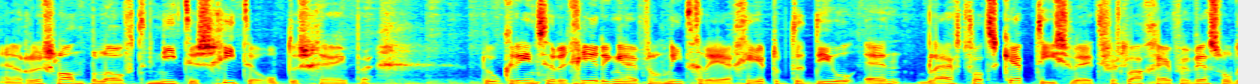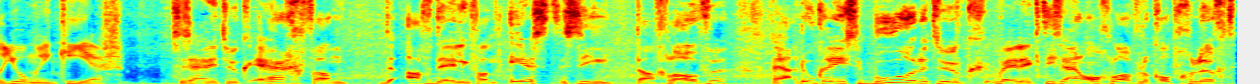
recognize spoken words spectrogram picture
en Rusland belooft niet te schieten op de schepen. De Oekraïense regering heeft nog niet gereageerd op de deal en blijft wat sceptisch, weet verslaggever Wessel de Jong in Kiev. Ze zijn natuurlijk erg van de afdeling van eerst zien dan geloven. Nou ja, de Oekraïnse boeren natuurlijk, weet ik, die zijn ongelooflijk opgelucht.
